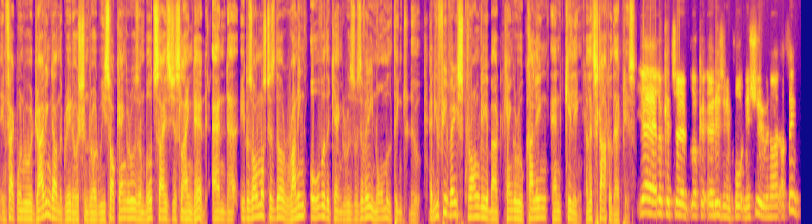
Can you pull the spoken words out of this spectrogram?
In fact, when we were driving down the Great Ocean Road, we saw kangaroos on both sides just lying dead, and uh, it was almost as though running over the kangaroos was a very normal thing to do. And you feel very strong strongly about kangaroo culling and killing. Let's start with that, please. Yeah, look, it's a look. It is an important issue, and I, I think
